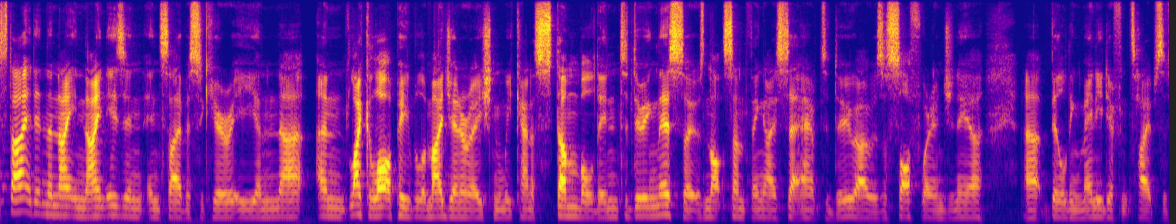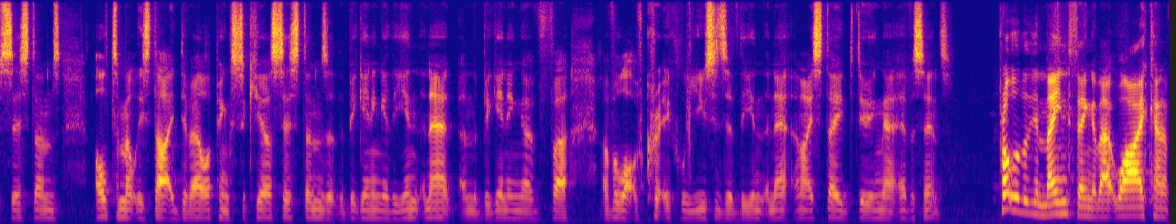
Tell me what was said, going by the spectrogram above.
I started in the 1990s in, in cybersecurity, and uh, and like a lot of people of my generation, we kind of stumbled into doing this. So it was not something I set out to do. I was a software engineer, uh, building many different types of systems. Ultimately, started developing secure systems at the beginning of the internet and the beginning of uh, of a lot of critical uses of the internet, and I stayed doing that ever since probably the main thing about why I kind of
